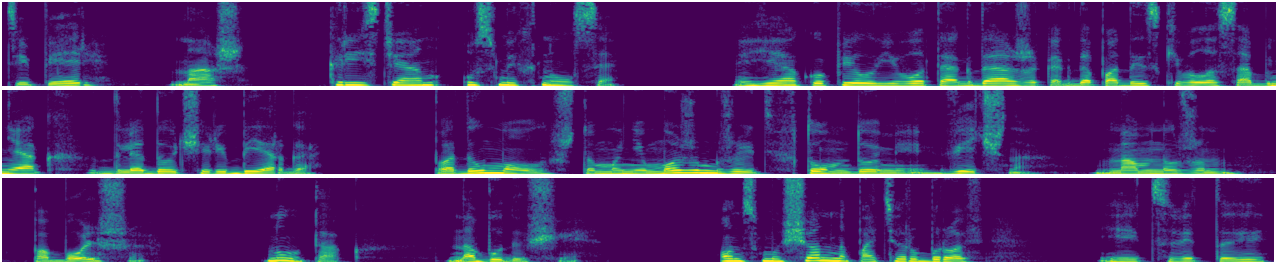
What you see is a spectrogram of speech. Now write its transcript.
«Теперь наш». Кристиан усмехнулся. «Я купил его тогда же, когда подыскивал особняк для дочери Берга. Подумал, что мы не можем жить в том доме вечно. Нам нужен побольше. Ну, так, на будущее». Он смущенно потер бровь. «И цветы.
